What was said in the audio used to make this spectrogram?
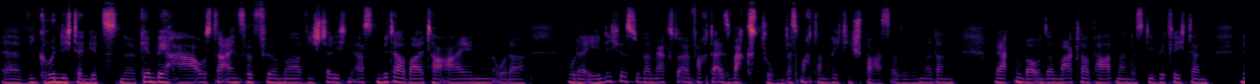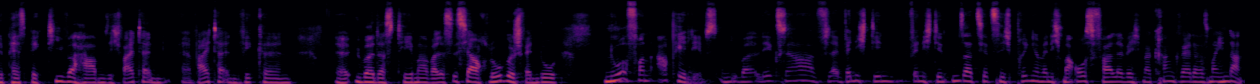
Äh, wie gründe ich denn jetzt eine GmbH aus der Einzelfirma? Wie stelle ich einen ersten Mitarbeiter ein oder, oder ähnliches? Und dann merkst du einfach, da ist Wachstum. Das macht dann richtig Spaß. Also wenn wir dann merken bei unseren Maklerpartnern, dass die wirklich dann eine Perspektive haben, sich weiter, äh, weiterentwickeln äh, über das Thema, weil es ist ja auch logisch, wenn du nur von AP lebst und überlegst, ja, vielleicht, wenn ich den, wenn ich den Umsatz jetzt nicht bringe, wenn ich mal ausfalle, wenn ich mal krank werde, was mache ich dann?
